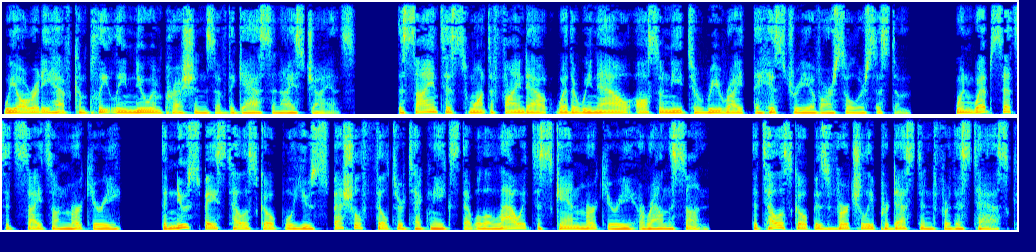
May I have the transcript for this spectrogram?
we already have completely new impressions of the gas and ice giants. The scientists want to find out whether we now also need to rewrite the history of our solar system. When Webb sets its sights on Mercury, the new space telescope will use special filter techniques that will allow it to scan Mercury around the Sun. The telescope is virtually predestined for this task,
